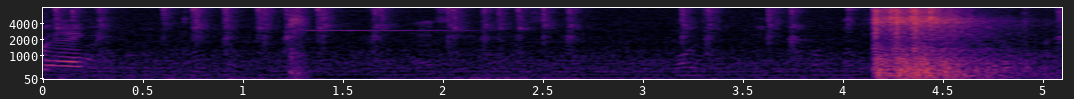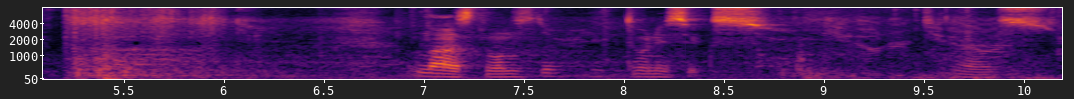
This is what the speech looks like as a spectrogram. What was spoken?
bang. Last monster, 26. Nice.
